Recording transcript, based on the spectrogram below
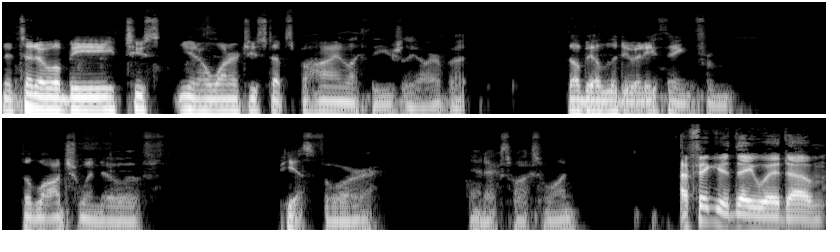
Nintendo will be two, you know, one or two steps behind like they usually are, but they'll be able to do anything from the launch window of PS4 and Xbox One. I figured they would. Um,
